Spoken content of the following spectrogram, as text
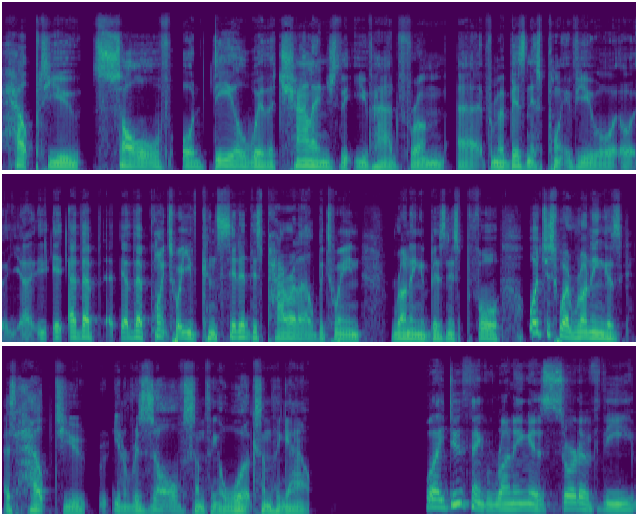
helped you solve or deal with a challenge that you've had from uh, from a business point of view, or, or are, there, are there points where you've considered this parallel between running a business before, or just where running has has helped you, you know, resolve something or work something out? Well, I do think running is sort of the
